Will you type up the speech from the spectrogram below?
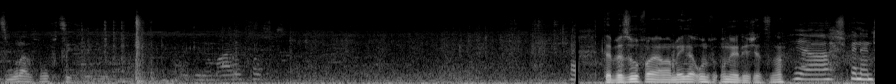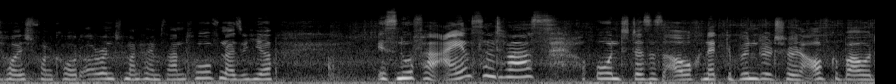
250? Die normale kostet. Der Besuch war ja mega un unnötig jetzt, ne? Ja, ich bin enttäuscht von Code Orange Mannheim Sandhofen. Also hier ist nur vereinzelt was und das ist auch nett gebündelt, schön aufgebaut.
